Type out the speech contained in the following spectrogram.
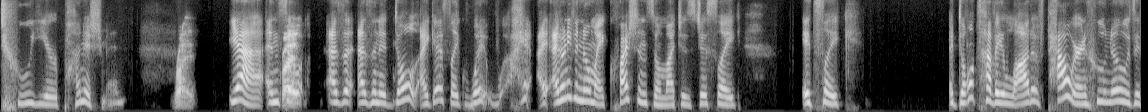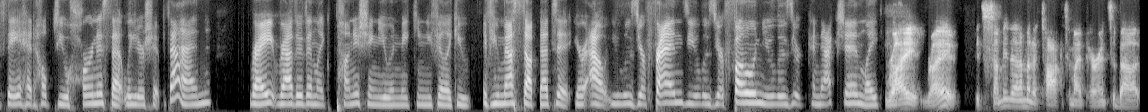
2 year punishment. Right. Yeah and right. so as a as an adult i guess like what I, I don't even know my question so much is just like it's like adults have a lot of power and who knows if they had helped you harness that leadership then right? Rather than like punishing you and making you feel like you if you messed up that's it you're out. You lose your friends you lose your phone you lose your connection like right right. It's something that i'm going to talk to my parents about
